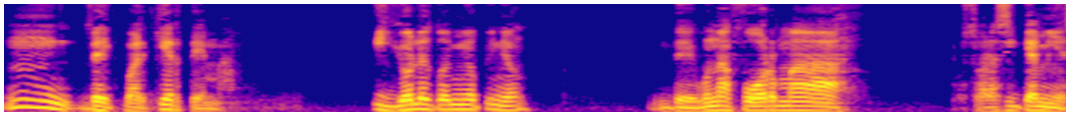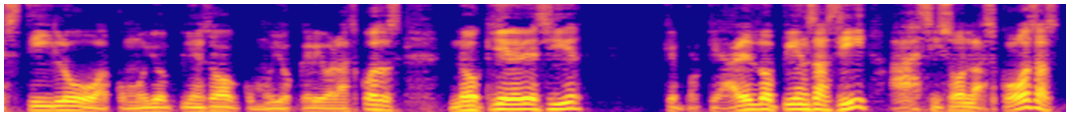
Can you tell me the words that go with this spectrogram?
mm, de cualquier tema. Y yo les doy mi opinión de una forma, pues ahora sí que a mi estilo o a como yo pienso o como yo creo las cosas. No quiere decir que porque Alex lo piensa así, así son las cosas.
